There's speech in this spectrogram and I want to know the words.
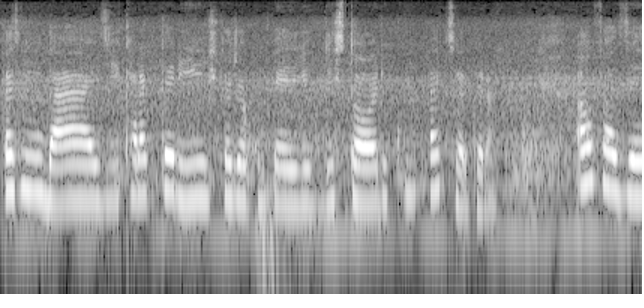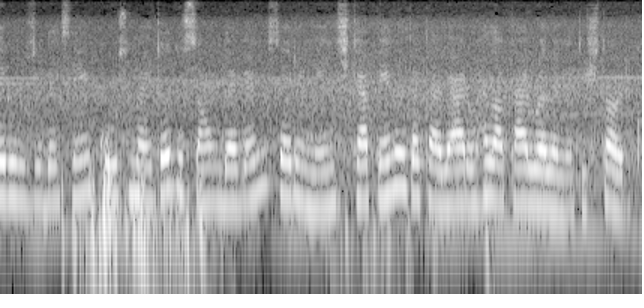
personalidade, característica de algum período histórico, etc. Ao fazer uso desse recurso na introdução, devemos ter em mente que apenas detalhar ou relatar o elemento histórico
